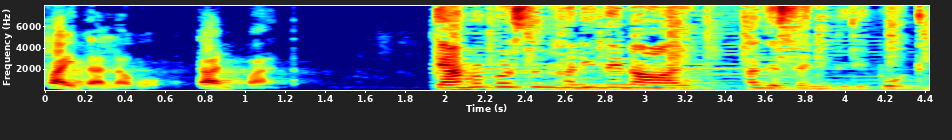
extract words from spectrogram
ਫਾਇਦਾ ਲਵੋ। ਧੰਨਵਾਦ। ਕੈਮਰਾ ਪਰਸਨ ਹਨੀ ਦੇ ਨਾਲ, ਅਜੇ ਸੈਨੀ ਦੀ ਰਿਪੋਰਟ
